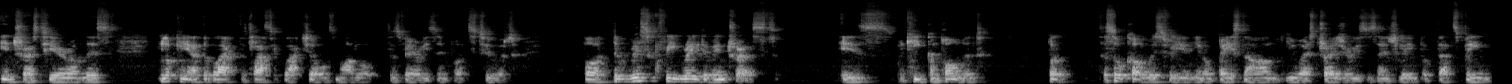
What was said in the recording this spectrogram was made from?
interest here on this, looking at the black, the classic Black-Scholes model, there's various inputs to it, but the risk-free rate of interest is a key component. But the so-called risk-free, you know, based on U.S. Treasuries essentially, but that's been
